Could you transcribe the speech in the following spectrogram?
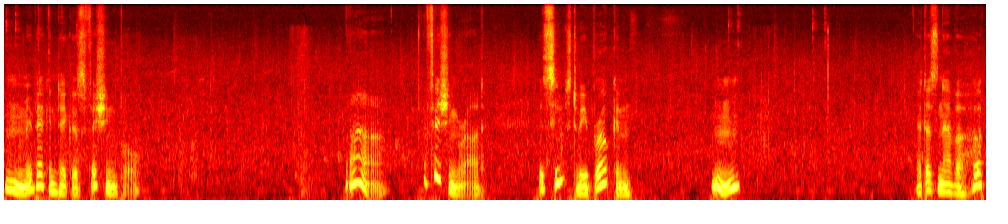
Hmm, maybe I can take this fishing pole. Ah, a fishing rod. It seems to be broken. Hmm. It doesn't have a hook,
